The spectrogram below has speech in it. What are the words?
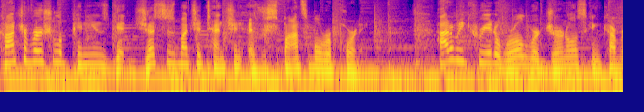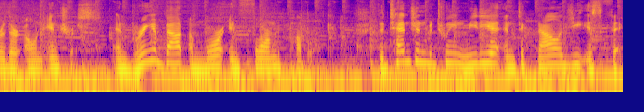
controversial opinions get just as much attention as responsible reporting. How do we create a world where journalists can cover their own interests and bring about a more informed public? The tension between media and technology is thick,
